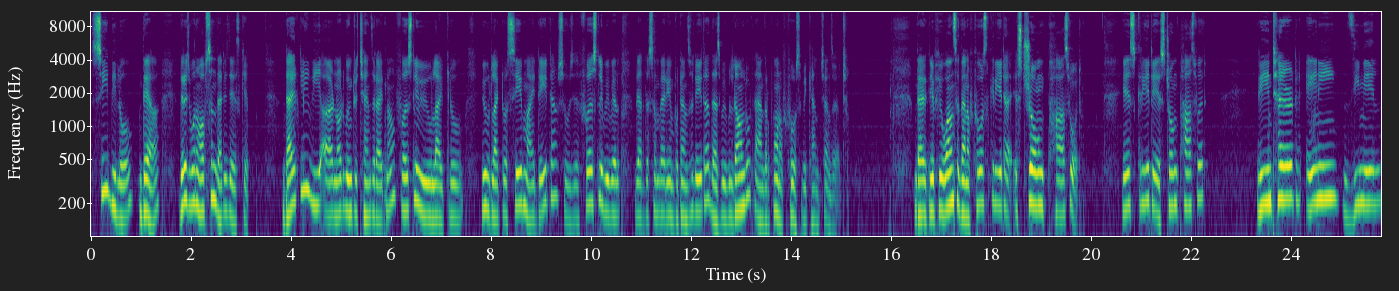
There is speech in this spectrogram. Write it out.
see below there. There is one option that is escape. Directly we are not going to change right now. Firstly we would like to we would like to save my data. So firstly we will there are some very important data that we will download and thereupon of course we can change it. Directly if you want so then of course create a strong password. Yes create a strong password re-entered any Gmail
